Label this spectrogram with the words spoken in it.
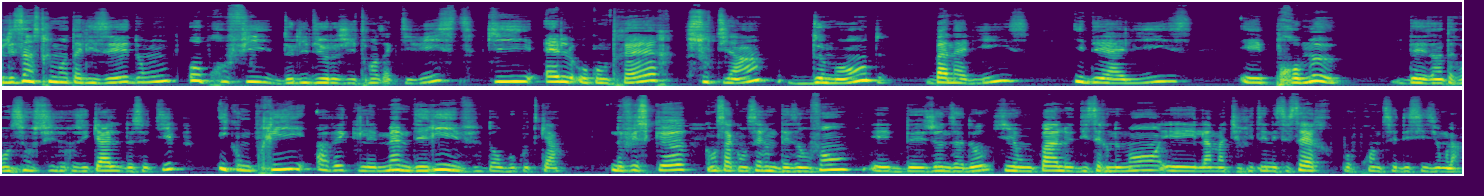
les instrumentaliser donc au profit de l'idéologie transactiviste qui, elle, au contraire, soutient, demande banalise, idéalise et promeut des interventions chirurgicales de ce type, y compris avec les mêmes dérives dans beaucoup de cas. Ne fût-ce que quand ça concerne des enfants et des jeunes ados qui n'ont pas le discernement et la maturité nécessaires pour prendre ces décisions-là.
